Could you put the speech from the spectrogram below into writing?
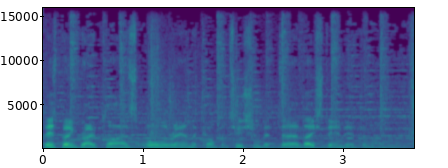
There's been great players all around the competition but uh, they stand out to me.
